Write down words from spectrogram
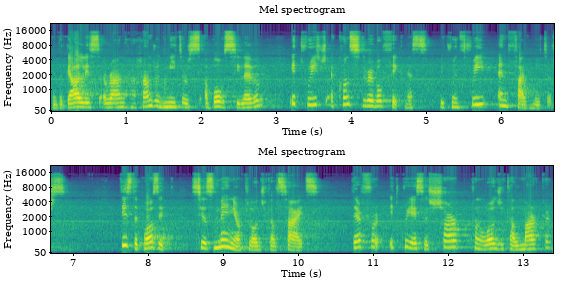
in the valleys around 100 meters above sea level, it reached a considerable thickness, between 3 and 5 meters. This deposit seals many archaeological sites, therefore it creates a sharp chronological marker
